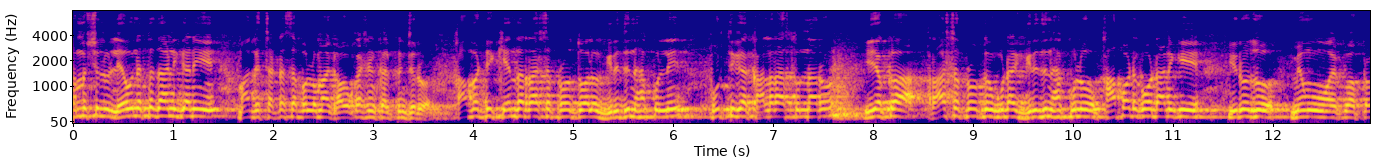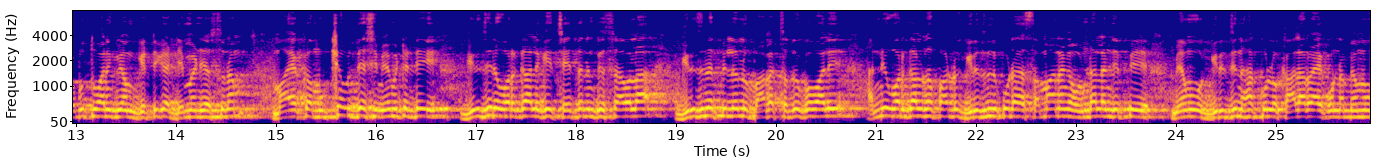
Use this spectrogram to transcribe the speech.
సమస్యలు లేవనెత్తడానికి కానీ మాకు చట్టసభల్లో మాకు అవకాశం కల్పించరు. కాబట్టి కేంద్ర రాష్ట్ర ప్రభుత్వాలు గిరిజన హక్కుల్ని పూర్తిగా కాలరాస్తున్నారు. ఈ యొక్క రాష్ట్ర ప్రభుత్వం కూడా గిరిజన హక్కులు కాపాడుకోవడానికి ఈరోజు మేము యొక్క ప్రభుత్వానికి మేము గట్టిగా డిమాండ్ చేస్తున్నాం. మా యొక్క ముఖ్య ఉద్దేశం ఏమిటంటే గిరిజన వర్గాలకి చైతన్యం తీసుకురావాలా? గిరిజన పిల్లలు బాగా చదువుకోవాలి. అన్ని వర్గాలతో పాటు గిరిజనులు కూడా సమానంగా ఉండాలని చెప్పి మేము గిరిజన హక్కులు కాలరాయకుండా మేము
